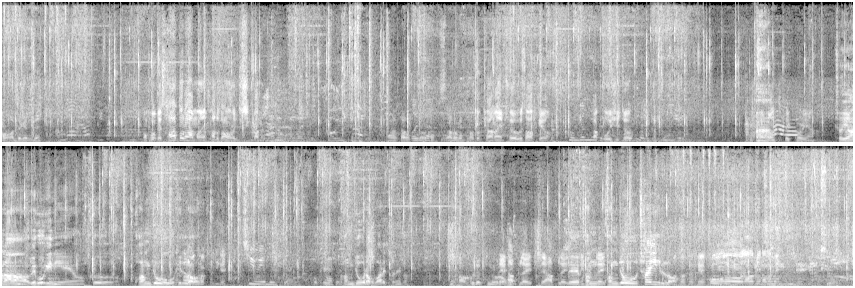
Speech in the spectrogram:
어, 안 되겠네? 어, 그렇게 사도라 하면 바로 나오는 직관을. 아? 살았어 나눠면 봤어 오케이, 하나님, 저 여기서 할게요. 딱 보이시죠? 저희 하나 외국인이에요. 그 광조 아, 힐러. 오케이, 오케이. 치유의 물결. 오케이. 광조라고 말했다 내가. 아그 랩투너라고? 네, 핫블레이드, 네. 네, 광, 광조 차이 힐러. 오케이, 오케이. 고, 나눔이, 나눔이.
